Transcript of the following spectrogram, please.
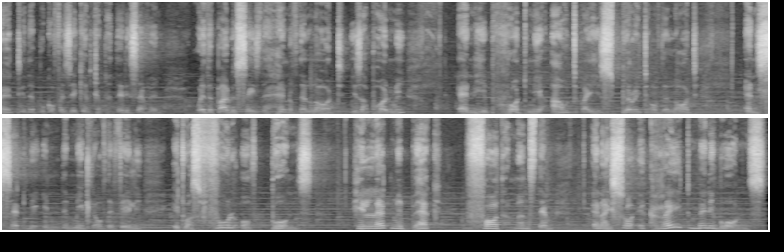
read the book of Ezekiel, chapter 37, where the Bible says, The hand of the Lord is upon me, and he brought me out by his spirit of the Lord and set me in the middle of the valley. It was full of bones. He led me back forth amongst them, and I saw a great many bones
